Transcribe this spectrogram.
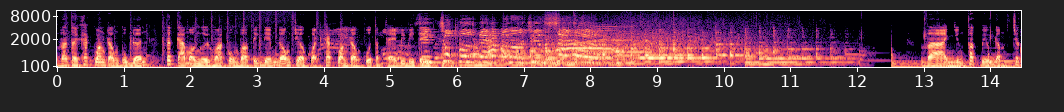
Và thời khắc quan trọng cũng đến, tất cả mọi người hòa cùng vào tiếng đếm đón chờ khoảnh khắc quan trọng của tập thể BBT. Xin chúc mừng đại Center và những phát biểu đậm chất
